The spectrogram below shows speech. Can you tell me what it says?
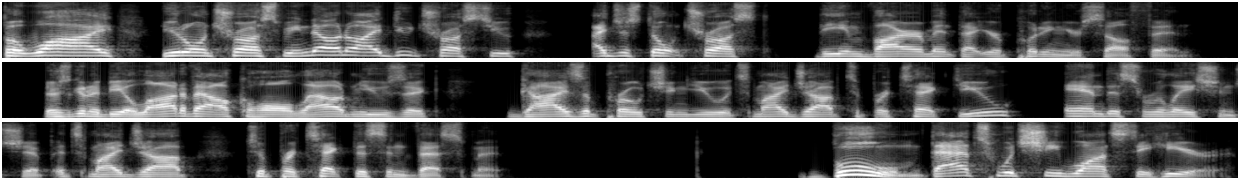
But why? You don't trust me. No, no, I do trust you. I just don't trust the environment that you're putting yourself in. There's going to be a lot of alcohol, loud music, guys approaching you. It's my job to protect you and this relationship. It's my job to protect this investment. Boom. That's what she wants to hear.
